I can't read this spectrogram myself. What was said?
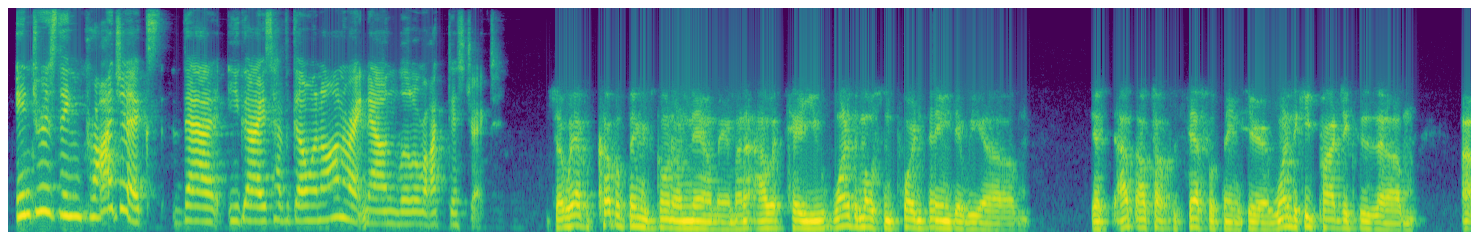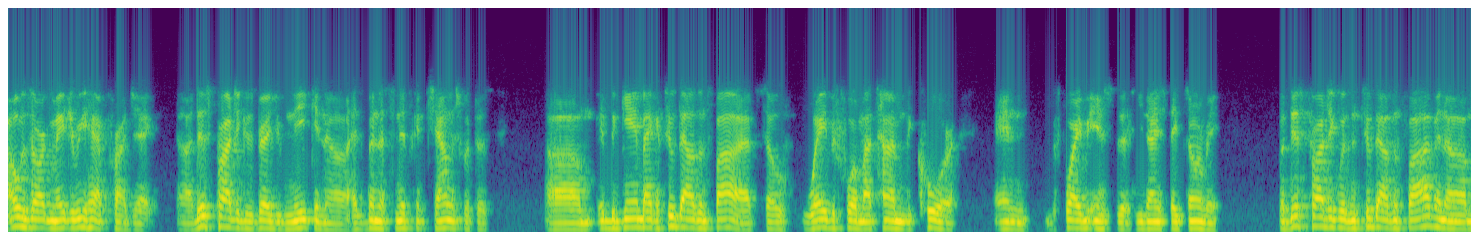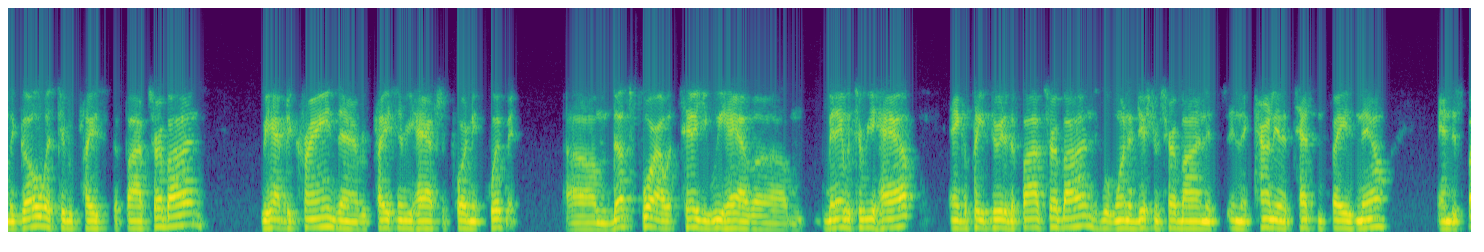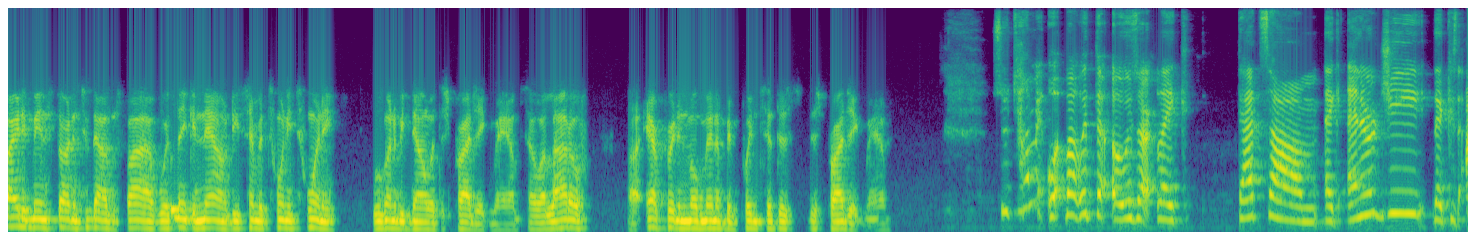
interesting projects that you guys have going on right now in Little Rock District? So we have a couple things going on now, ma'am. And I would tell you one of the most important things that we um, just I'll, I'll talk successful things here. One of the key projects is um, our Ozark Major Rehab Project. Uh, this project is very unique and uh, has been a significant challenge with us. Um, it began back in 2005, so way before my time in the Corps and before I even entered the United States Army. But this project was in 2005, and um, the goal was to replace the five turbines, rehab the cranes, and replace and rehab supporting equipment. Um, thus far, I would tell you we have um, been able to rehab and complete three of the five turbines, with one additional turbine that's in the currently in the testing phase now. And despite it being started in 2005, we're thinking now, December 2020, we're going to be done with this project, ma'am. So a lot of uh, effort and momentum been put into this this project, ma'am. So tell me, what about with the Ozark? Like, that's um like energy like because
